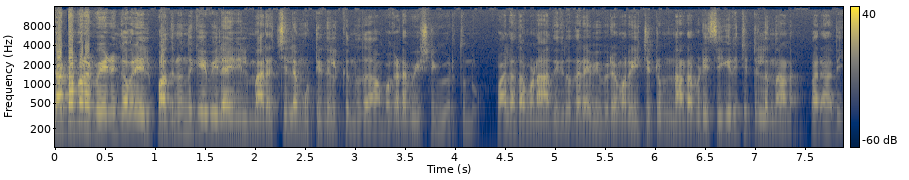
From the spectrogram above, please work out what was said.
കട്ടപ്പന പേഴുങ്കവലയിൽ പതിനൊന്ന് കെ വി ലൈനിൽ മരച്ചില്ല മുട്ടി നിൽക്കുന്നത് അപകട ഭീഷണി ഉയർത്തുന്നു. പലതവണ അധികൃതരെ വിവരമറിയിച്ചിട്ടും നടപടി സ്വീകരിച്ചിട്ടില്ലെന്നാണ് പരാതി.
